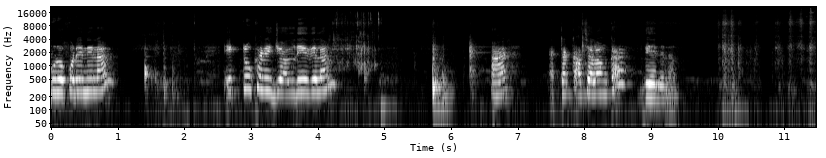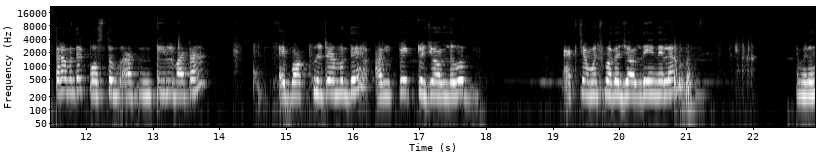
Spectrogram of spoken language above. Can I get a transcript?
গুঁড়ো করে নিলাম একটুখানি জল দিয়ে দিলাম। আর একটা কাঁচা লঙ্কা দিয়ে দিলাম। আমাদের পোস্ত তিল বাটা এই বক ফুলটার মধ্যে অল্প একটু জল দেবো। এক চামচ মতো জল দিয়ে নিলাম। এবারে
